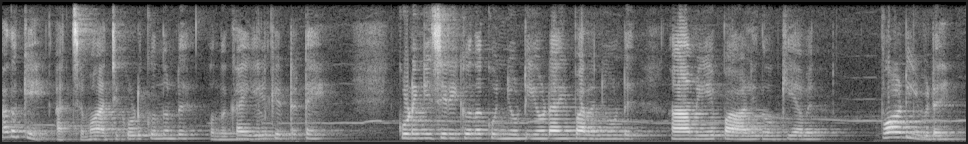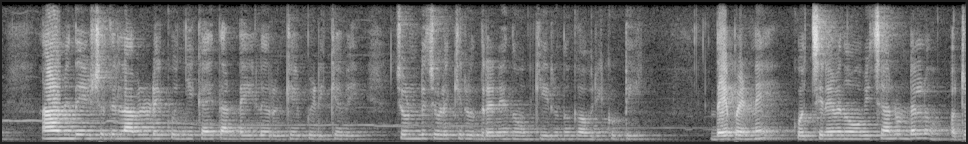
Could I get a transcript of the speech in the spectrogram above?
അതൊക്കെ അച്ഛ മാറ്റി കൊടുക്കുന്നുണ്ട് ഒന്ന് കയ്യിൽ കിട്ടട്ടെ. കുണുങ്ങിച്ചിരിക്കുന്ന കുഞ്ഞുട്ടിയോടായി പറഞ്ഞുകൊണ്ട് ആമിയെ പാളി നോക്കി അവൻ വാടി ഇവിടെ. ആമി ദേഷ്യത്തിൽ അവളുടെ കുഞ്ഞിക്കൈ തണ്ടയിൽ ഇറുക്കെ പിടിക്കവേ. ചുണ്ടു ചുളുക്കി രുദ്രനെ നോക്കിയിരുന്നു ഗൗരിക്കുട്ടി. ദേ പെണ്ണെ കൊച്ചിനെ നോവിച്ചാലുണ്ടല്ലോ. ഒറ്റ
